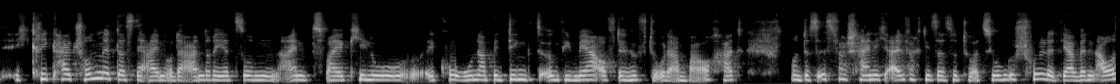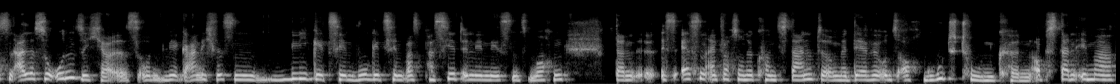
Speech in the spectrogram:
ich kriege halt schon mit, dass der ein oder andere jetzt so ein, ein zwei Kilo Corona-bedingt irgendwie mehr auf der Hüfte oder am Bauch hat. Und das ist wahrscheinlich einfach dieser Situation geschuldet. Ja, wenn außen alles so unsicher ist und wir gar nicht wissen, wie geht's hin, wo geht's hin, was passiert in den nächsten Wochen, dann ist Essen einfach so eine Konstante, mit der wir uns auch gut tun können. Ob es dann immer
